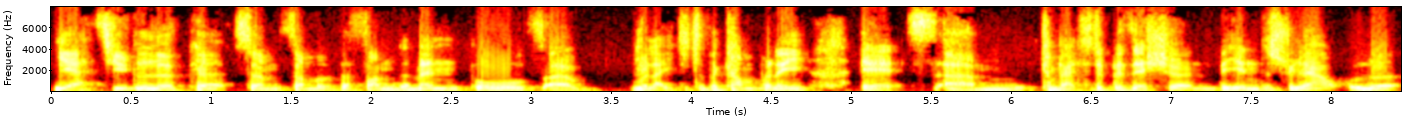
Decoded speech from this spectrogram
Yes, you'd look at some, some of the fundamentals. Uh, related to the company, its um, competitive position, the industry outlook,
